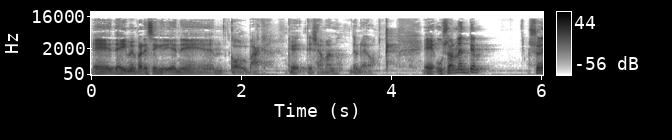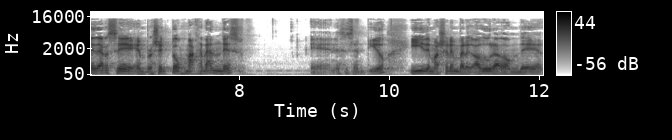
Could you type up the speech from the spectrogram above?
Eh, de ahí me parece que viene em, callback, que te llaman de nuevo. Eh, usualmente suele darse en proyectos más grandes, en ese sentido y de mayor envergadura donde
